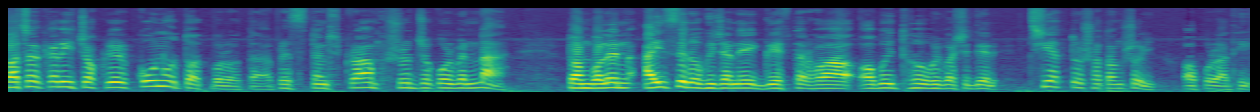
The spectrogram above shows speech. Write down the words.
পাচারকারী চক্রের কোনো তৎপরতা, প্রেসিডেন্ট ট্রাম্প সহ্য করবেন না। টম বলেন, আইসের অভিযানে গ্রেফতার হওয়া অবৈধ অভিবাসীদের ছিয়াত্তর শতাংশই অপরাধী।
